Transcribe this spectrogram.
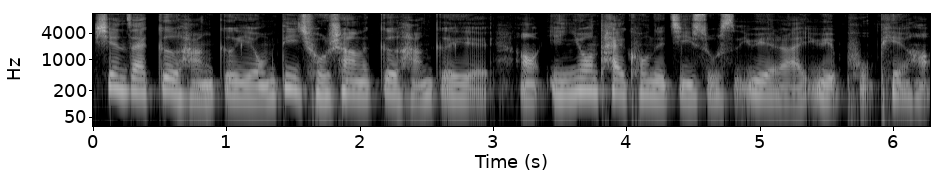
现在各行各业，我们地球上的各行各业哦，引用太空的技术是越来越普遍哈。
